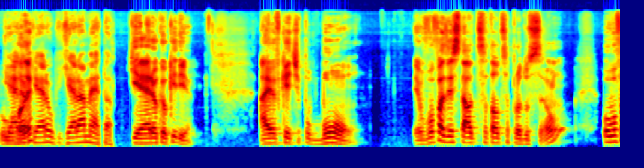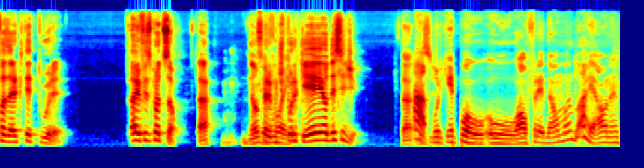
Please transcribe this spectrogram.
O que rolê era, que, era, que era a meta. que era o que eu queria. Aí eu fiquei tipo, bom, eu vou fazer esse tal, essa tal dessa produção ou vou fazer arquitetura? Aí eu fiz produção, tá? Não me pergunte foi. por que eu decidi. Tá? Ah, Decidi. porque, pô, o, o Alfredão mandou a real, né?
